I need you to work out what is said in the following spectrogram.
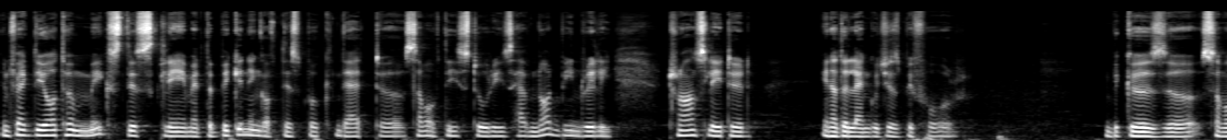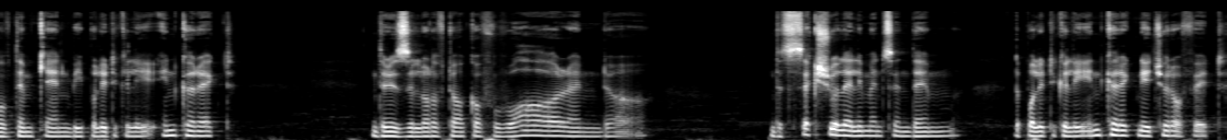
In fact, the author makes this claim at the beginning of this book that uh, some of these stories have not been really translated in other languages before because uh, some of them can be politically incorrect. There is a lot of talk of war and uh, the sexual elements in them, the politically incorrect nature of it,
